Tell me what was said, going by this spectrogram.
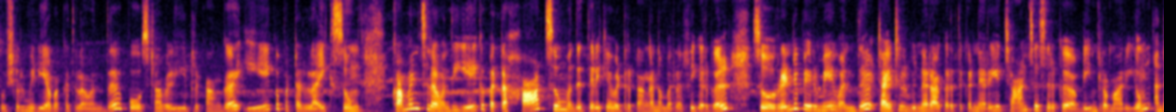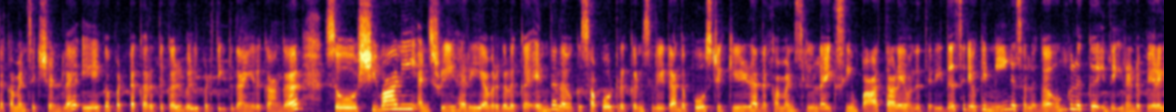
சோஷியல் மீடியா பக்கத்தில் வந்து போஸ்ட்டாக வெளியிட்டிருக்காங்க. ஏக ஏகப்பட்ட லைக்ஸும் கமெண்ட்ஸில் வந்து ஏகப்பட்ட ஹார்ட்ஸும் வந்து தெரிக்க விட்டுருக்காங்க நம்ம ரசிகர்கள். ஸோ ரெண்டு பேருமே வந்து டைட்டில் வின்னர் ஆகிறதுக்கு நிறைய சான்சஸ் இருக்குது அப்படின்ற மாதிரியும் அந்த கமெண்ட் செக்ஷனில் ஏகப்பட்ட கருத்துக்கள் வெளிப்படுத்திக்கிட்டு தான் இருக்காங்க. ஸோ ஷிவானி அண்ட் ஸ்ரீஹரி அவர்களுக்கு எந்த அளவுக்கு சப்போர்ட் இருக்குன்னு சொல்லிட்டு அந்த போஸ்ட்டு கீழே அந்த கமெண்ட்ஸ்லையும் லைக்ஸையும் பார்த்தாலே வந்து தெரியுது. சரி ஓகே நீங்கள் சொல்லுங்கள் உங்களுக்கு இந்த இரண்டு பேரை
